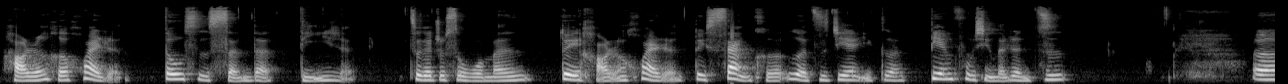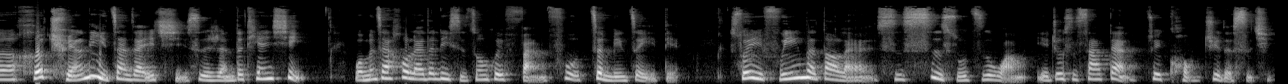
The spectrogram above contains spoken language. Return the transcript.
好人和坏人都是神的敌人，这个就是我们对好人坏人、对善和恶之间一个颠覆性的认知。呃，和权力站在一起是人的天性。我们在后来的历史中会反复证明这一点，所以福音的到来是世俗之王，也就是撒旦最恐惧的事情。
